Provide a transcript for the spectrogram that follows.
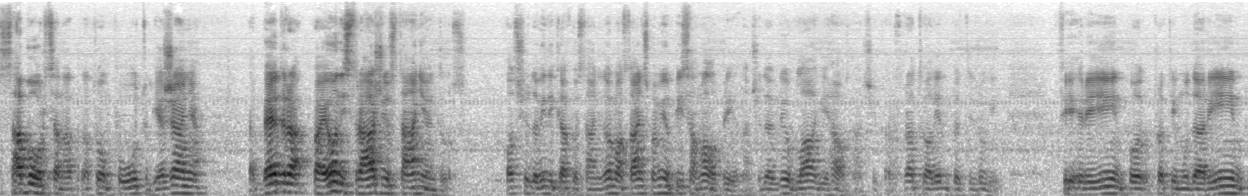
saborca na, na tom putu bježanja, Bedra, pa je on istražio stanje u Endelosu. Otišao da vidi kako je stanje. Normalno stanje smo mi opisali malo prije, znači da je bio blagi haos, znači kad su ratovali jedni protiv drugih Fihrijin protiv Mudarin,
